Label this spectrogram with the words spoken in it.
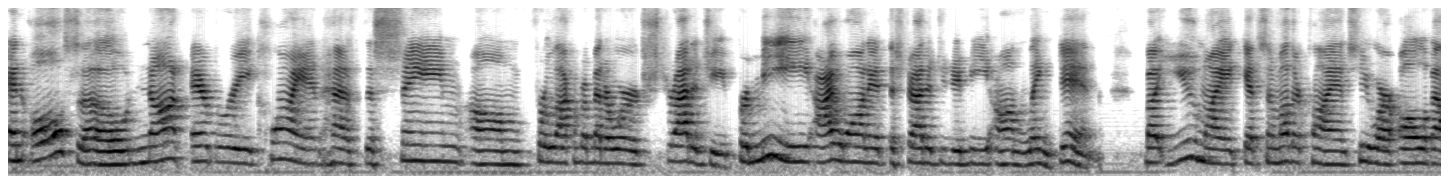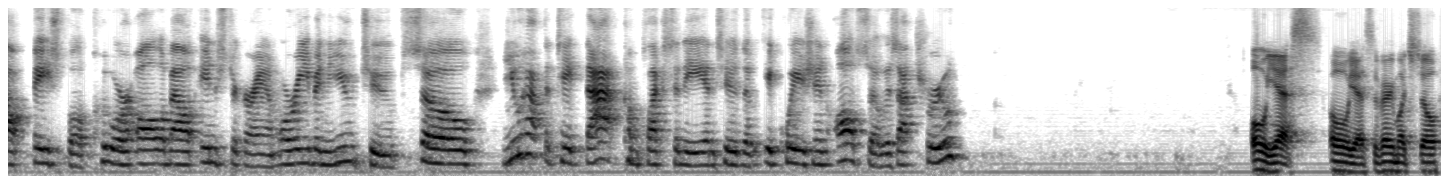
And also, not every client has the same, um, for lack of a better word, strategy. For me, I wanted the strategy to be on LinkedIn, but you might get some other clients who are all about Facebook, who are all about Instagram or even YouTube. So you have to take that complexity into the equation also. Is that true? Oh yes, oh yes, very much so.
